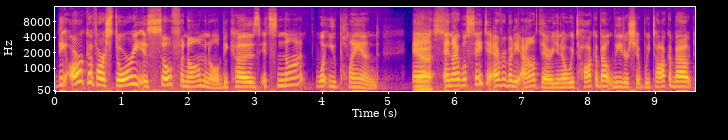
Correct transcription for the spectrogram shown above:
the arc of our story is so phenomenal because it's not what you planned. And, yes. and I will say to everybody out there, you know, we talk about leadership, we talk about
